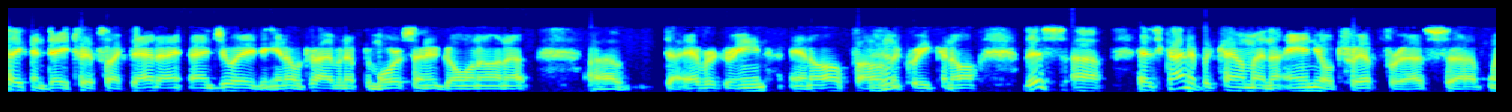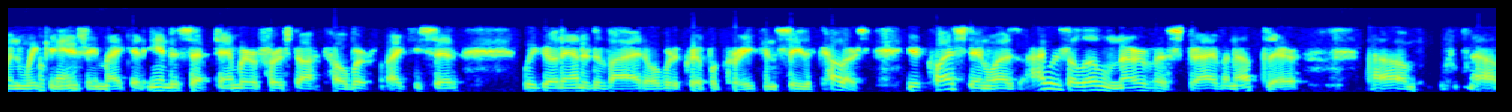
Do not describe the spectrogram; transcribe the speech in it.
taking day trips like that. I, I enjoy, you know, driving up to Morrison and going on up. Uh, to Evergreen and all, following uh-huh. the creek and all. This uh, has kind of become an annual trip for us uh, when we okay. can usually make it into September, first October, like you said. We go down to Divide over to Cripple Creek and see the colors. Your question was, I was a little nervous driving up there. Um, uh,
